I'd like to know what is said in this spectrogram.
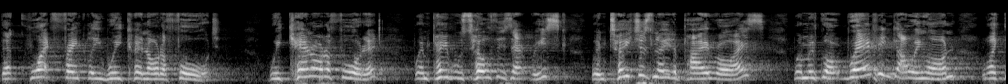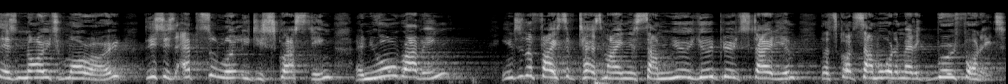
that, quite frankly, we cannot afford. We cannot afford it when people's health is at risk, when teachers need a pay rise, when we've got ramping going on like there's no tomorrow. This is absolutely disgusting, and you're rubbing into the face of Tasmania some new UTAS stadium that's got some automatic roof on it.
